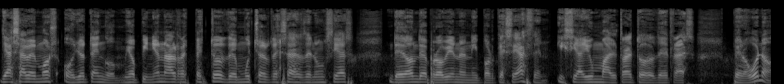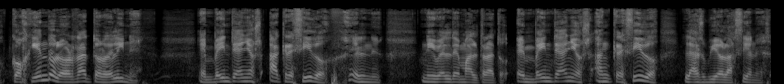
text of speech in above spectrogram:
ya sabemos, o yo tengo mi opinión al respecto de muchas de esas denuncias, de dónde provienen y por qué se hacen, y si hay un maltrato detrás. Pero bueno, cogiendo los datos del INE, en 20 años ha crecido el nivel de maltrato, en 20 años han crecido las violaciones,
